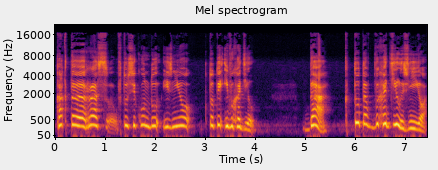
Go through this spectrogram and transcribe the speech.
Как-то раз в ту секунду из нее кто-то и выходил. Да, кто-то выходил из нее,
